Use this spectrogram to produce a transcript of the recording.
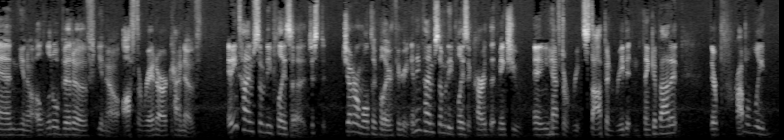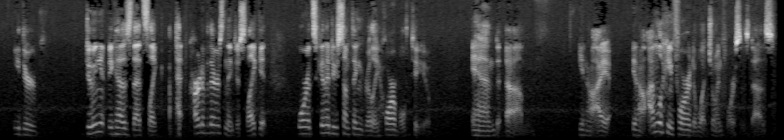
and you know a little bit of you know off the radar kind of. Anytime somebody plays a just general multiplayer theory, anytime somebody plays a card that makes you and you have to re- stop and read it and think about it, they're probably either doing it because that's like a pet card of theirs and they just like it, or it's going to do something really horrible to you. And um, you know, I you know I'm looking forward to what Join Forces does.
